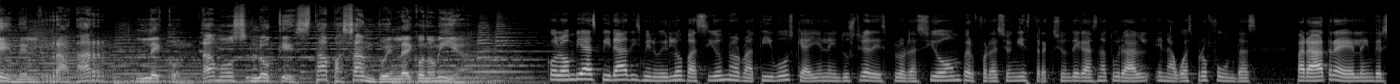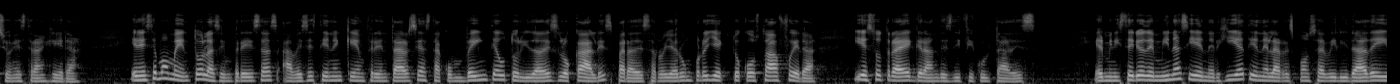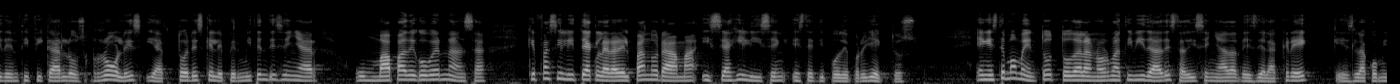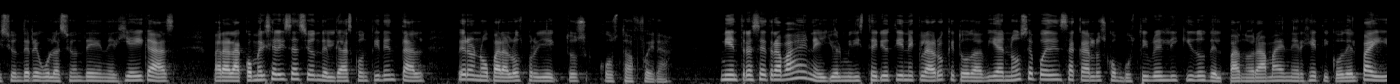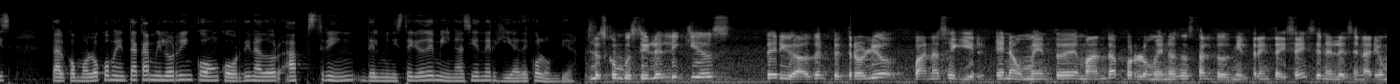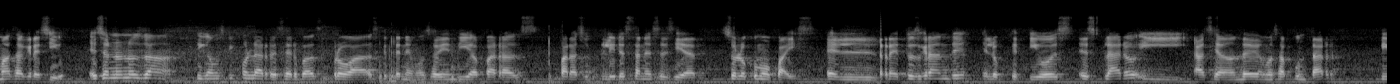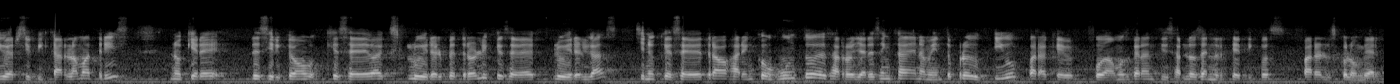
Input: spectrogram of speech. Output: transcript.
En el radar le contamos lo que está pasando en la economía. Colombia aspira a disminuir los vacíos normativos que hay en la industria de exploración, perforación y extracción de gas natural en aguas profundas para atraer la inversión extranjera. En este momento, las empresas a veces tienen que enfrentarse hasta con 20 autoridades locales para desarrollar un proyecto costa afuera y esto trae grandes dificultades. El Ministerio de Minas y Energía tiene la responsabilidad de identificar los roles y actores que le permiten diseñar un mapa de gobernanza que facilite aclarar el panorama y se agilicen este tipo de proyectos. En este momento, toda la normatividad está diseñada desde la CREC, que es la Comisión de Regulación de Energía y Gas, para la comercialización del gas continental, pero no para los proyectos costa afuera. Mientras se trabaja en ello, el Ministerio tiene claro que todavía no se pueden sacar los combustibles líquidos del panorama energético del país, tal como lo comenta Camilo Rincón, coordinador upstream del Ministerio de Minas y Energía de Colombia. Los combustibles líquidos derivados del petróleo van a seguir en aumento de demanda por lo menos hasta el 2036 en el escenario más agresivo. Eso no nos da, digamos que con las reservas probadas que tenemos hoy en día para, para suplir esta necesidad solo como país. El reto es grande, el objetivo es, claro y hacia dónde debemos apuntar, diversificar la matriz no quiere decir que, que, se deba excluir el petróleo y que se debe excluir el gas, sino que se debe trabajar en conjunto, desarrollar ese encadenamiento productivo para que podamos garantizar los energéticos para los colombianos.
